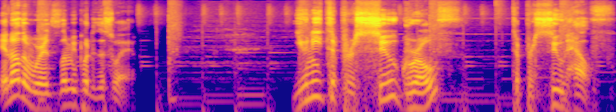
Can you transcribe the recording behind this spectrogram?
In other words, let me put it this way you need to pursue growth to pursue health.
